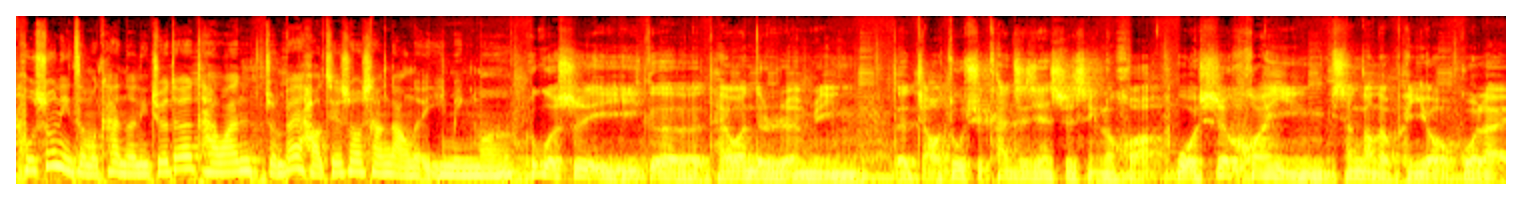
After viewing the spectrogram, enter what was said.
胡叔，你怎么看呢？你觉得台湾准备好接受香港的移民吗？如果是以一个台湾的人民的角度去看这件事情的话，我是欢迎香港的朋友过来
